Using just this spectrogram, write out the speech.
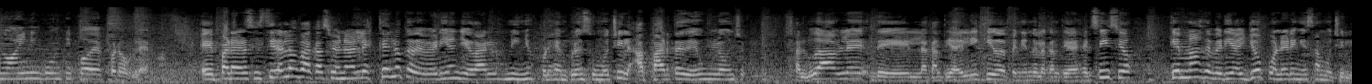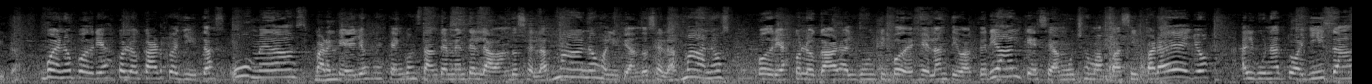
no hay ningún tipo de problema. Eh, para asistir a los vacacionales, ¿qué es lo que deberían llevar los niños, por ejemplo, en su mochila? Aparte de un lunch saludable, de la cantidad de líquido, dependiendo de la cantidad de ejercicio, ¿qué más debería yo poner en esa mochilita? Bueno, podrías colocar toallitas húmedas para que ellos estén constantemente lavándose las manos o limpiándose las manos. Podrías colocar algún tipo de gel antibacterial que sea mucho más fácil para ellos. Alguna toallita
